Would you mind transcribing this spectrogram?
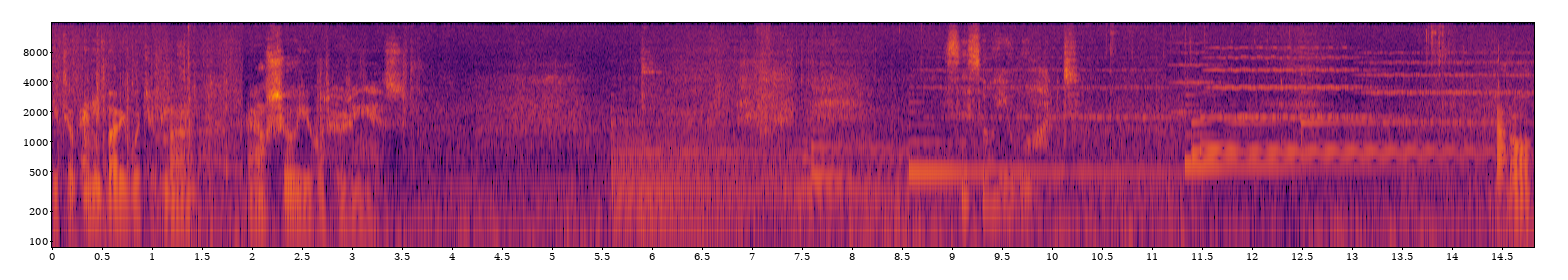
You tell anybody what you've learned, and I'll show you what hurting is. Is this all you want? Not all.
